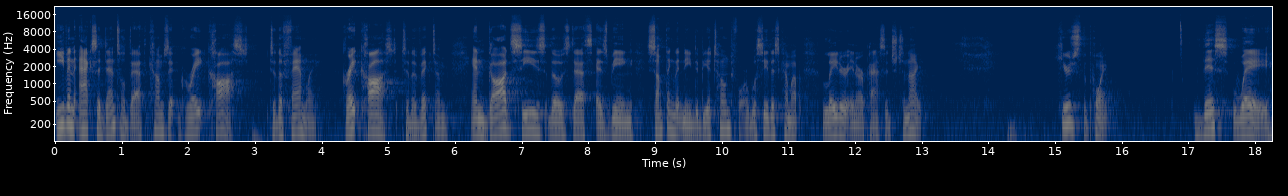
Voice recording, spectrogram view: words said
Even accidental death comes at great cost to the family great cost to the victim, and God sees those deaths as being something that need to be atoned for. We'll see this come up later in our passage tonight. here's the point this way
